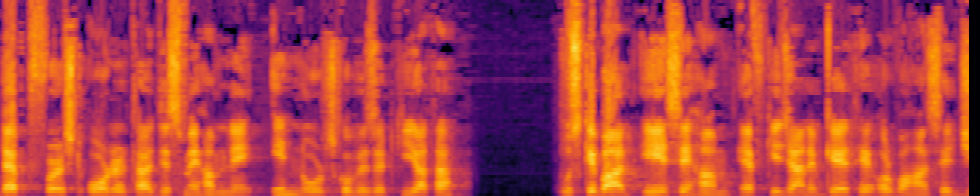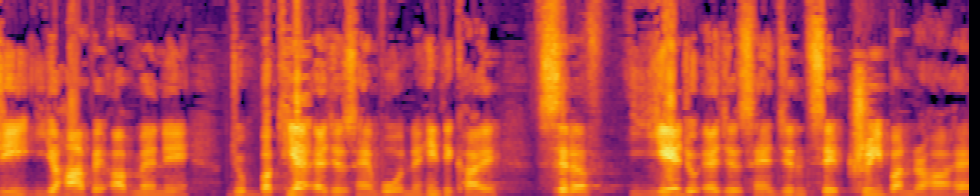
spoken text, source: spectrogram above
ڈیپ فرسٹ آرڈر تھا جس میں ہم نے ان نوٹس کو وزٹ کیا تھا اس کے بعد اے سے ہم ایف کی جانب گئے تھے اور وہاں سے جی یہاں پہ اب میں نے جو بکیا ایجز ہیں وہ نہیں دکھائے صرف یہ جو ایجز ہیں جن سے ٹری بن رہا ہے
